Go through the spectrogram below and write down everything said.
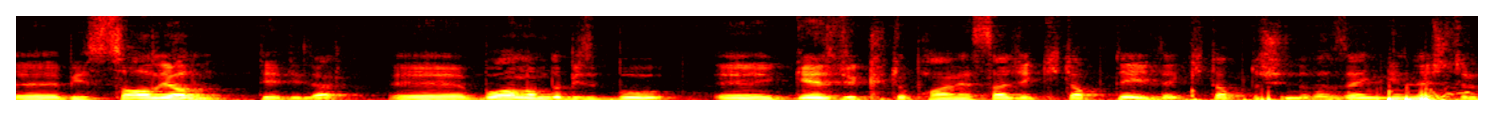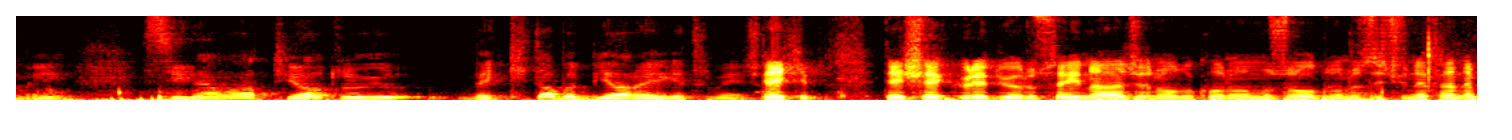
e, biz sağlayalım dediler. E, bu anlamda biz bu e, Gezci Kütüphane sadece kitap değil de kitap dışında da zenginleştirmeyi, sinema, tiyatroyu ve kitabı bir araya getirmeye çalışıyoruz. Peki. Teşekkür ediyoruz Sayın Ağacanoğlu konuğumuz olduğunuz için efendim.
